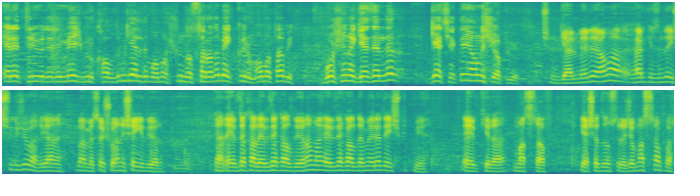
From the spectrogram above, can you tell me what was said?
Elektriği ödedim. Mecbur kaldım. Geldim ama şunu da sırada bekliyorum. Ama tabii boşuna gezenler gerçekten yanlış yapıyor. Şimdi gelmeli ama herkesin de işi gücü var. Yani ben mesela şu an işe gidiyorum. Yani evde kal evde kal diyorsun ama evde kal demeyle de iş bitmiyor. Ev kira, masraf. Yaşadığın sürece masraf var.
